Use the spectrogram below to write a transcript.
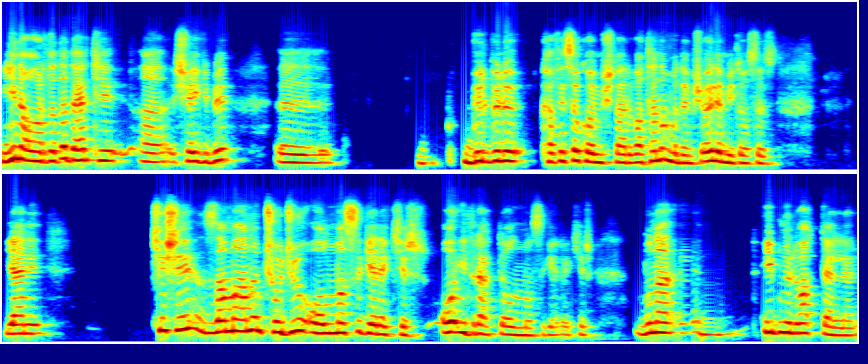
Yine orada da der ki şey gibi e, bülbülü kafese koymuşlar vatanım mı demiş. Öyle miydi o söz? Yani kişi zamanın çocuğu olması gerekir. O idrakte olması gerekir. Buna İbnül Vakt derler.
